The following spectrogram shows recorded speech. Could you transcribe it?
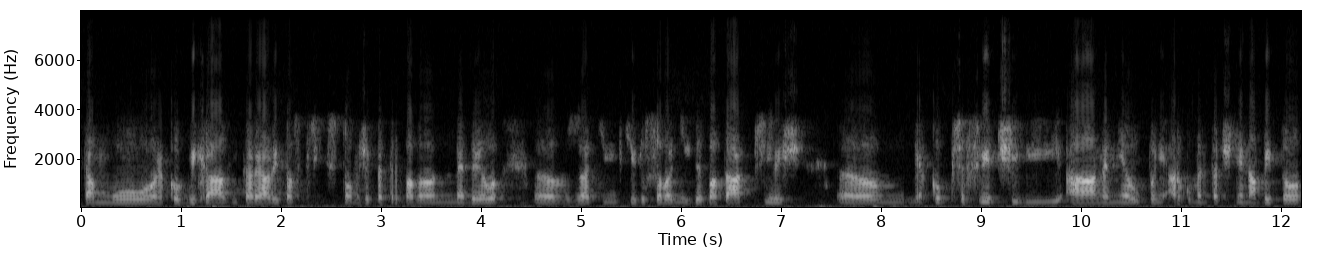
tam mu jako vychází ta realita stříc v tom, že Petr Pavel nebyl uh, zatím v těch dosavadních debatách příliš um, jako přesvědčivý a neměl úplně argumentačně nabito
